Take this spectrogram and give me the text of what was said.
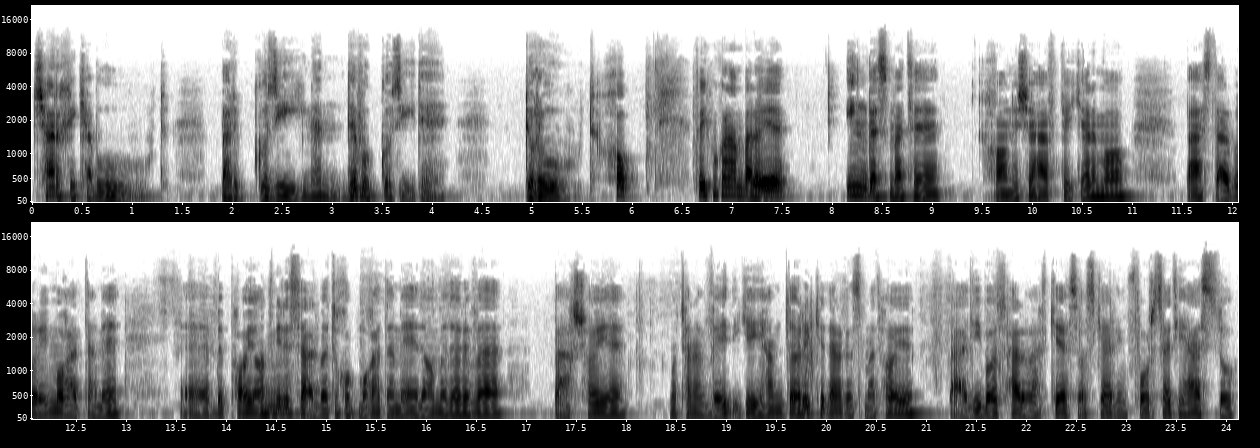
چرخ کبود بر گزیننده و گزیده درود. خب فکر می‌کنم برای این قسمت خانش هفت پیکر ما بحث درباره مقدمه به پایان می‌رسه. البته خب مقدمه ادامه داره و بخش های متنوع دیگه هم داره که در قسمت های بعدی باز هر وقت که احساس کردیم فرصتی هست و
